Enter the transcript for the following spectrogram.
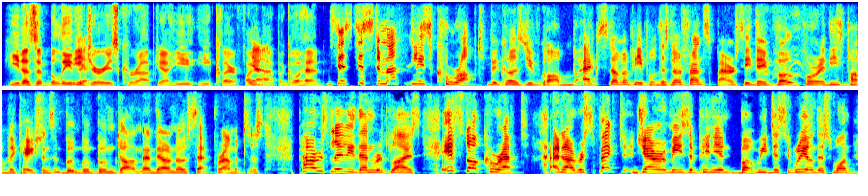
he doesn't believe the jury is corrupt. Yeah, he he clarified yeah. that. But go ahead. He says systematically it's corrupt because you've got X number of people. There's no transparency. They vote for these publications and boom, boom, boom, done. And there are no set parameters. Paris Lilly then replies, "It's not corrupt, and I respect Jeremy's opinion, but we disagree on this one.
